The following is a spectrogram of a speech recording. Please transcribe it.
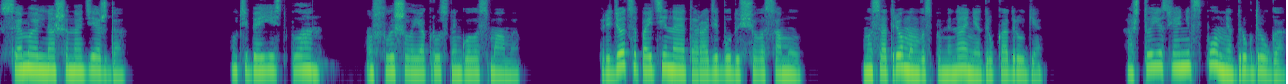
Сэмюэль наша надежда. У тебя есть план? Услышала я грустный голос мамы. Придется пойти на это ради будущего саму. Мы сотрем им воспоминания друг о друге. А что, если они вспомнят друг друга?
